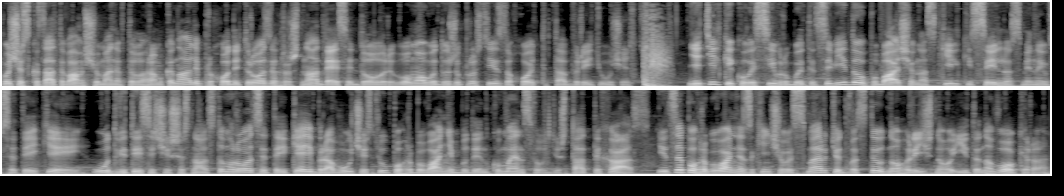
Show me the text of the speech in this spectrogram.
Хочу сказати вам, що в мене в телеграм-каналі проходить розіграш на 10 доларів. Умови дуже прості, заходьте та беріть участь. Я тільки коли сів робити це відео, побачив наскільки сильно змінився Тейкей. У 2016 році Тейкей брав участь у пограбуванні будинку Менсфілді, штат Техас. І це пограбування закінчилось смертю 21-річного Ітана Вокера.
